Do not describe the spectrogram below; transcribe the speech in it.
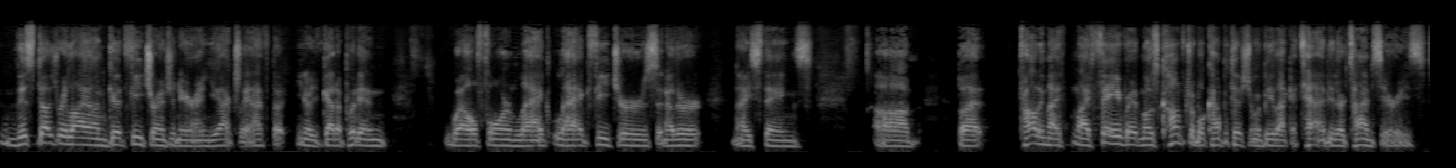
this does rely on good feature engineering. You actually have to, you know, you've got to put in well-formed lag, lag features and other nice things. Um, but probably my, my favorite, most comfortable competition would be like a tabular time series.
